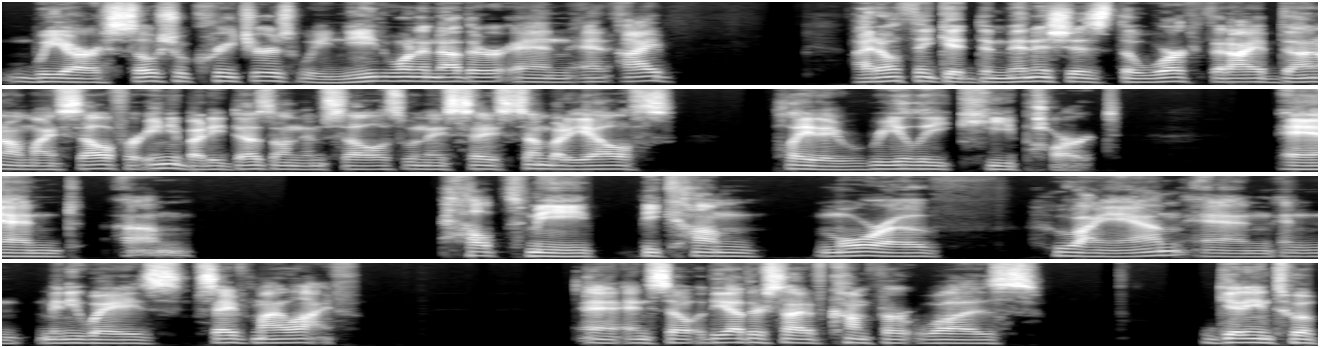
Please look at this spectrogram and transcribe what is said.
we are social creatures. We need one another. And, and I, I don't think it diminishes the work that I have done on myself or anybody does on themselves when they say somebody else played a really key part and um, helped me become more of who I am and in many ways saved my life. And, and so the other side of comfort was getting to a,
